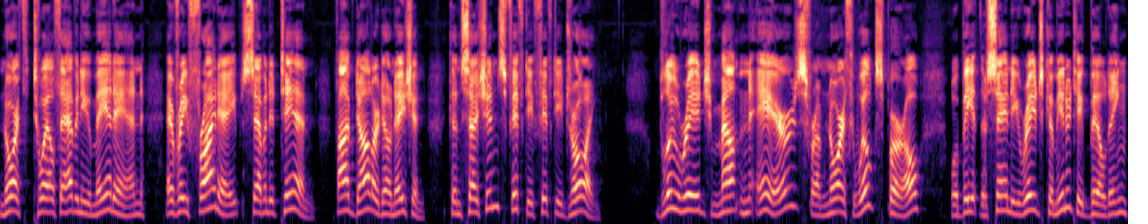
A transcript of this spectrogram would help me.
North 12th Avenue, Mayodan, every Friday, 7 to 10. $5 donation. Concessions, 50 50 drawing. Blue Ridge Mountain Airs from North Wilkesboro will be at the Sandy Ridge Community Building,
